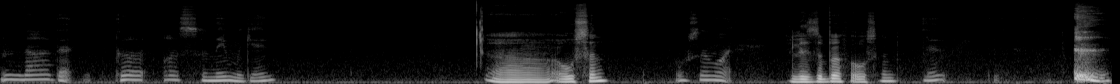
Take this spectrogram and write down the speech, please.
Now that girl, what's her name again? Uh, Olsen? Olsen what? Elizabeth Olsen? Then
